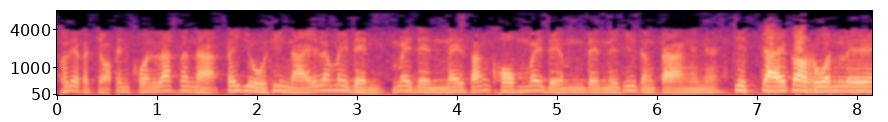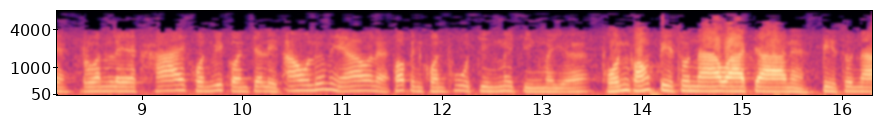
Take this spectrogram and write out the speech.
เขาเรียกกระจอกเป็นคนลักษณะไปอยู่ที่ไหนแล้วไม่เด่น ไม่เด่นในสังคมไม่เด่นเด่นในที่ต่างๆอย่างนี้จิตใจก็รวนเล รวนเลคล้ายคนวิกลจริตเอาหรือไม่เอาเนี่ยเพราะเป็นคนพูดจริงไม่จริงมาเยอะ ผลของปีสุนาวาจาเนี่ยปีสุนา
